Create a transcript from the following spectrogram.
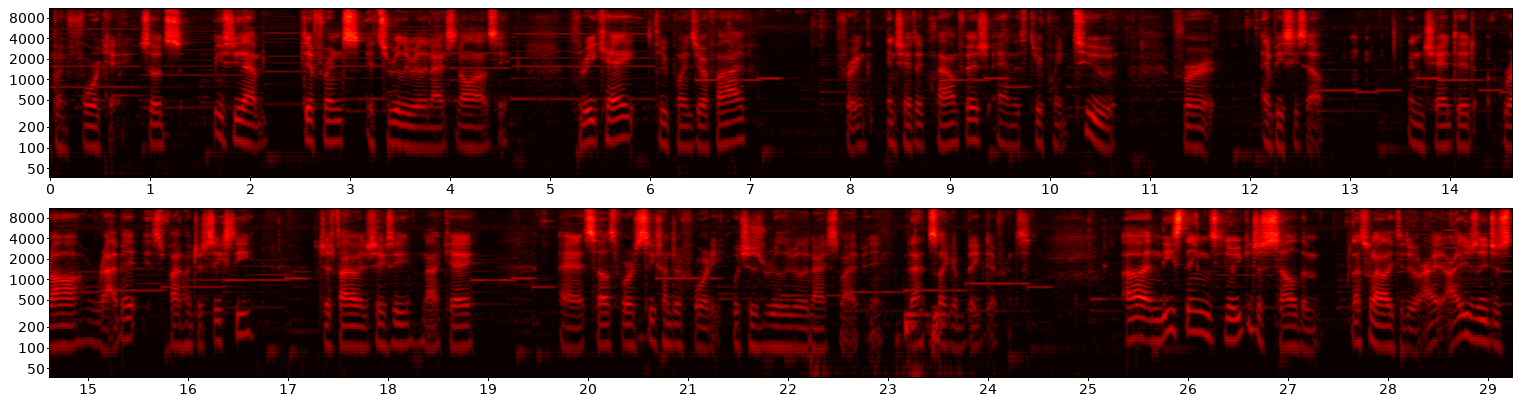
2.4k. So it's you see that difference. It's really really nice in all honesty. 3k, 3.05 for enchanted clownfish, and it's 3.2 for NPC sell. Enchanted raw rabbit is 560, just 560, not k, and it sells for 640, which is really really nice in my opinion. That's like a big difference. Uh, and these things, you know, you can just sell them that's what I like to do. I, I usually just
